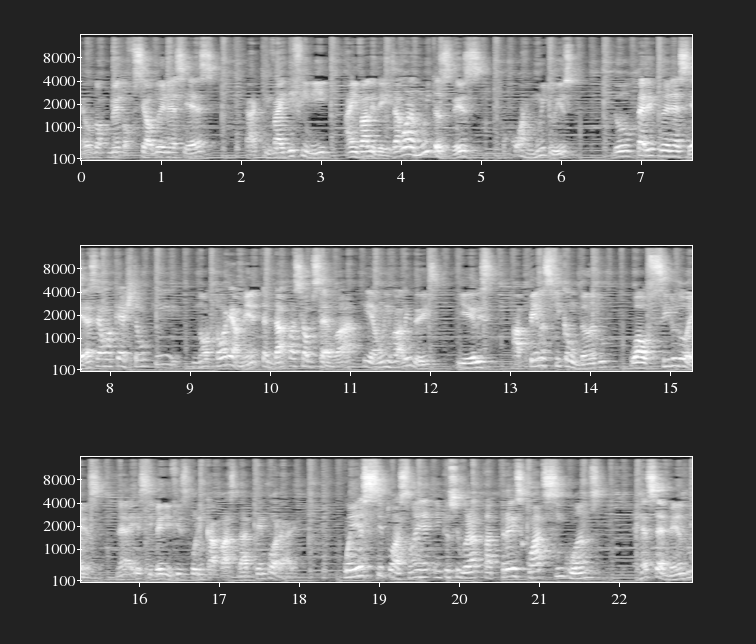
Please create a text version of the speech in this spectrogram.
é o documento oficial do INSS tá, que vai definir a invalidez. Agora, muitas vezes, ocorre muito isso, do perito do INSS é uma questão que notoriamente dá para se observar que é uma invalidez e eles apenas ficam dando o auxílio doença, né? esse benefício por incapacidade temporária. Conheço situações em que o segurado está 3, 4, 5 anos recebendo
